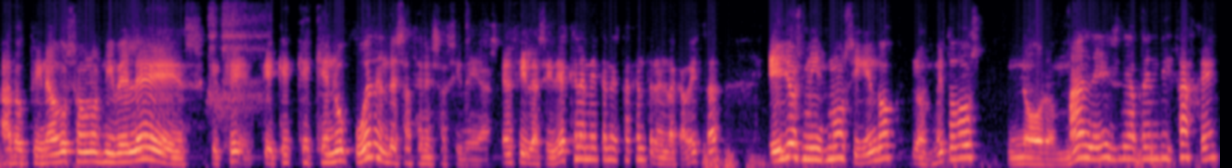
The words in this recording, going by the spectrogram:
adoctrinados a unos niveles que, no pueden deshacer esas ideas. Es decir, las ideas que le meten a esta gente en la cabeza, ellos mismos, siguiendo los métodos normales de aprendizaje,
